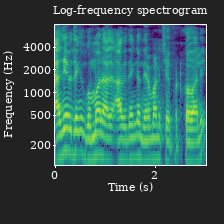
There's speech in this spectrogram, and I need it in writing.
అదేవిధంగా గుమ్మాలు ఆ- విధంగా నిర్మాణం చేపట్టుకోవాలి.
